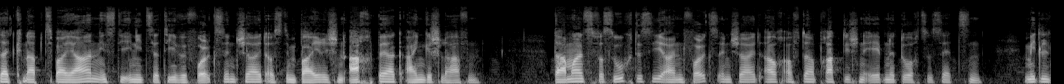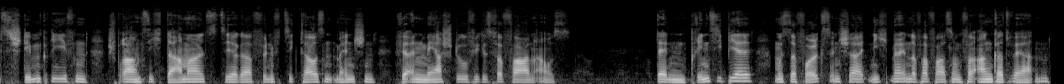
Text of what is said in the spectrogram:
Seit knapp zwei Jahren ist die Initiative Volksentscheid aus dem bayerischen Achberg eingeschlafen. Damals versuchte sie, einen Volksentscheid auch auf der praktischen Ebene durchzusetzen. Mittels Stimmbriefen sprachen sich damals ca. 50.000 Menschen für ein mehrstufiges Verfahren aus. Denn prinzipiell muss der Volksentscheid nicht mehr in der Verfassung verankert werden.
